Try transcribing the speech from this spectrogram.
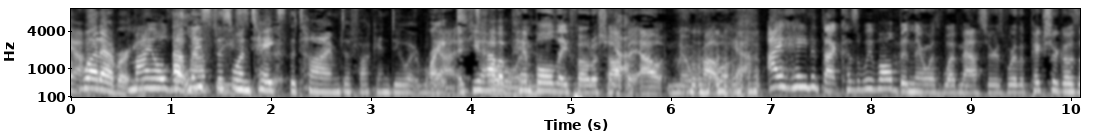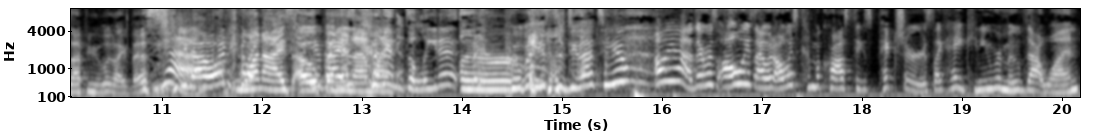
yeah. whatever. My old At least this one takes it. the time to fucking do it right. Yeah, if you have a pimple, they Photoshop Yeah. it out, no problem. Yeah. I hated that because we've all been there with webmasters where the picture goes up and you look like this. Yeah. you know, One like, eye's you open guys and I'm couldn't like, delete it. Uh. Kuba used to do that to you? Oh yeah, there was always I would always come across these pictures like, hey, can you remove that one?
